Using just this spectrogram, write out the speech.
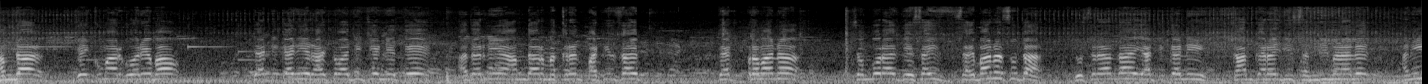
आमदार जयकुमार गोरेभाव त्या ठिकाणी राष्ट्रवादीचे नेते आदरणीय आमदार मकरंद पाटील साहेब त्याचप्रमाणे शंभूराज देसाई साहेबांना सुद्धा दुसऱ्यांदा या ठिकाणी काम करायची संधी मिळाले. आणि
